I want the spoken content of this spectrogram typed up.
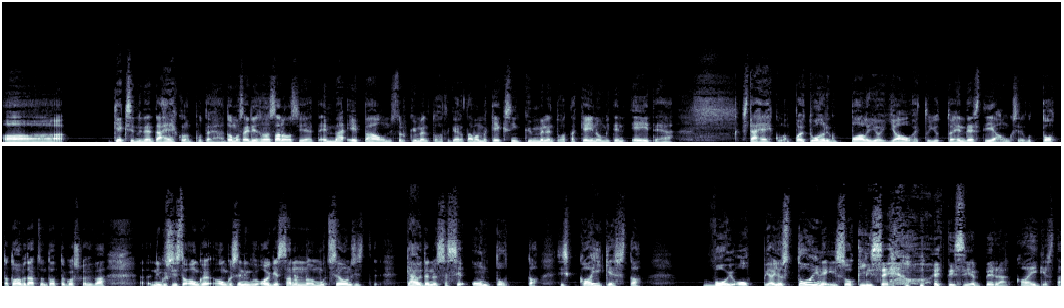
uh, keksin, miten tämä hehkulan tehdään. Thomas Edison sanoi siihen, että en mä epäonnistunut 10 000 kertaa, vaan mä keksin 10 000 keinoa, miten ei tehdä sitä hehkulampua. Ja tuohon on niin paljon jauhettu juttu. En edes tiedä, onko se niin totta. Toivotaan, että se on totta, koska hyvä, niin kuin siis onko, onko se niin oikein sanonut. Mutta se on siis, käytännössä se on totta. Siis kaikesta voi oppia. Jos toinen iso klise on heti siihen perään, kaikesta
